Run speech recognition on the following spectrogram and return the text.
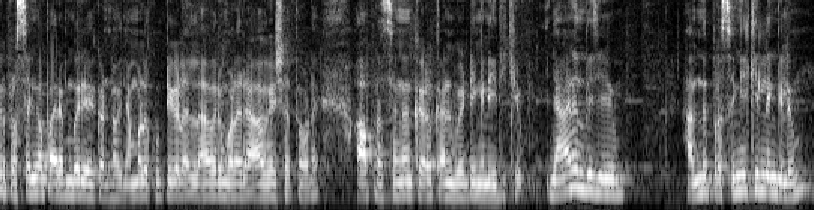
ഒരു പ്രസംഗ പരമ്പരയൊക്കെ ഉണ്ടാവും. നമ്മൾ കുട്ടികളെല്ലാവരും വളരെ ആവേശത്തോടെ ആ പ്രസംഗം കേൾക്കാൻ വേണ്ടി ഇങ്ങനെ ഇരിക്കും. ഞാനെന്ത് ചെയ്യും? അന്ന് പ്രസംഗിക്കില്ലെങ്കിലും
